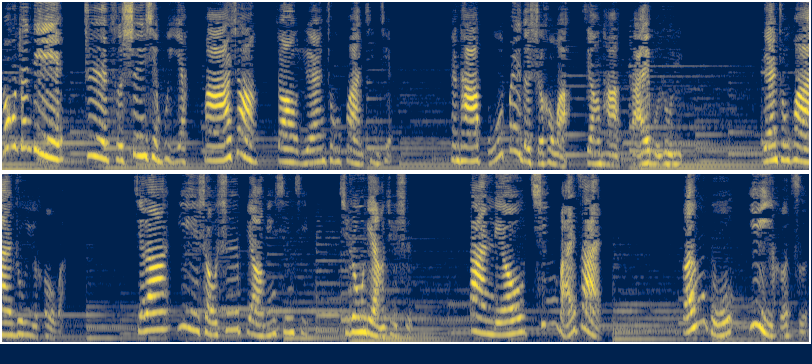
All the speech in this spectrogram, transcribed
崇祯帝至此深信不疑啊，马上召袁崇焕觐见，趁他不备的时候啊，将他逮捕入狱。袁崇焕入狱后啊，写了一首诗表明心迹，其中两句是：“但留清白在。”本古亦何辞？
